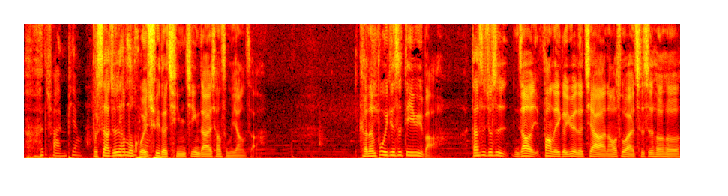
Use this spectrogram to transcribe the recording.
船票？不是啊，就是他们回去的情境大概像什么样子啊？可能不一定是地狱吧，但是就是你知道，放了一个月的假，然后出来吃吃喝喝，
